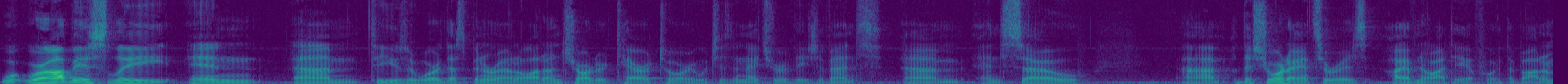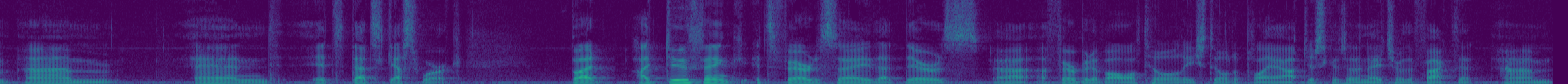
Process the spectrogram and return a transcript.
we're obviously in, um, to use a word that's been around a lot, uncharted territory, which is the nature of these events. Um, and so um, the short answer is I have no idea if we're at the bottom. Um, and it's, that's guesswork. But I do think it's fair to say that there's uh, a fair bit of volatility still to play out just because of the nature of the fact that um,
